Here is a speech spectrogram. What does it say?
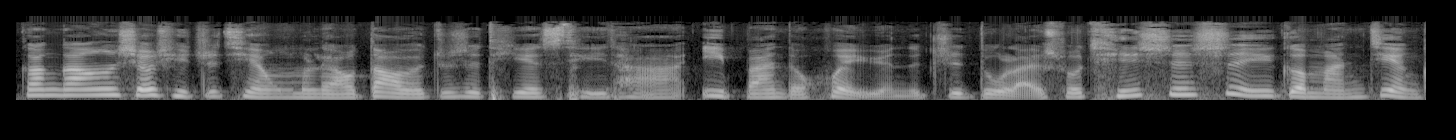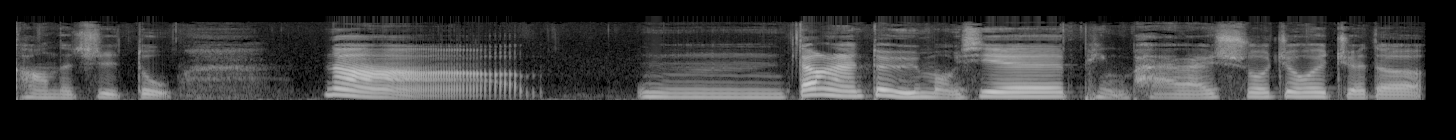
刚刚休息之前，我们聊到了，就是 TST 它一般的会员的制度来说，其实是一个蛮健康的制度。那，嗯，当然，对于某些品牌来说，就会觉得，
